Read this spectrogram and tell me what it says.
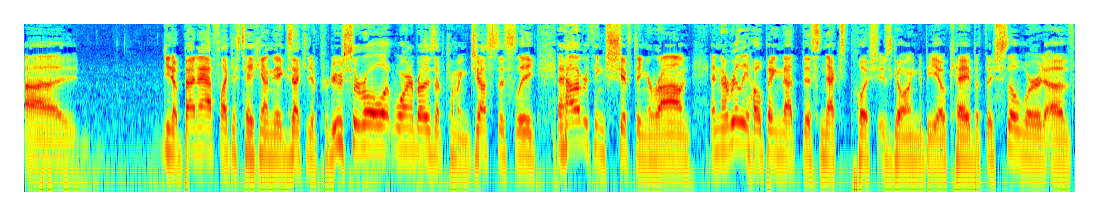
uh, you know Ben Affleck is taking on the executive producer role at Warner Brothers upcoming Justice League and how everything's shifting around and they're really hoping that this next push is going to be okay but there's still word of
